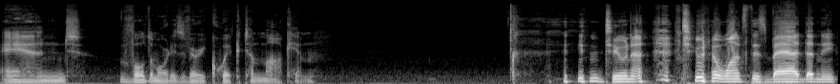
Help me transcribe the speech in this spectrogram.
and Voldemort is very quick to mock him. Tuna, Tuna wants this bad, doesn't he?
